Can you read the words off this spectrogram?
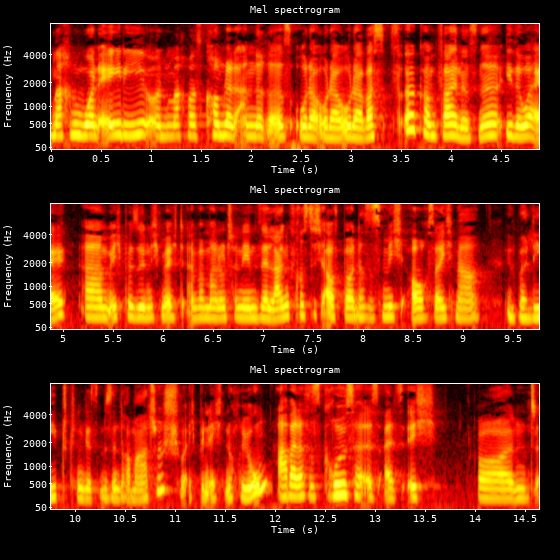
mache ein 180 und mache was komplett anderes oder, oder, oder, was vollkommen fein ist, ne? Either way. Ähm, ich persönlich möchte einfach mein Unternehmen sehr langfristig aufbauen, dass es mich auch, sag ich mal, überlebt. Klingt jetzt ein bisschen dramatisch, weil ich bin echt noch jung, aber dass es größer ist als ich. Und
